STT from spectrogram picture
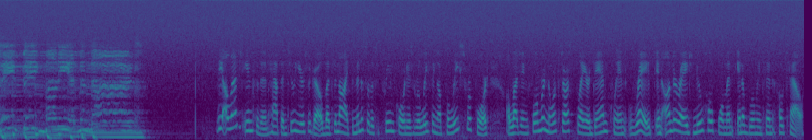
Save big money at Menards. The alleged incident happened two years ago, but tonight the Minnesota Supreme Court is releasing a police report alleging former North Stars player Dan Quinn raped an underage New Hope woman in a Bloomington hotel.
